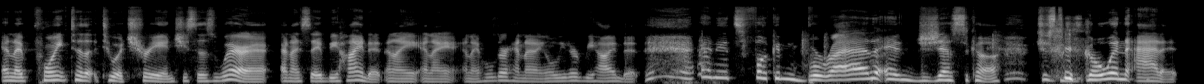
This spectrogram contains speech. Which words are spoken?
and I point to the to a tree, and she says where, and I say behind it, and I and I and I hold her hand, and I lead her behind it, and it's fucking Brad and Jessica just going at it.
